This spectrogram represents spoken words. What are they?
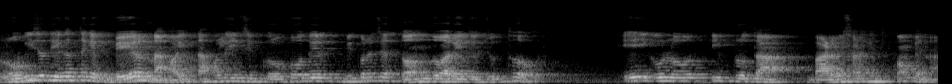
রবি যদি এখান থেকে বের না হয়, তাহলে এই যে গ্রহদের ভিতরে যে দ্বন্দ্ব আর এই যে যুদ্ধ, এইগুলো তীব্রতা বাড়বে ছাড়া কিন্তু কমবে না।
